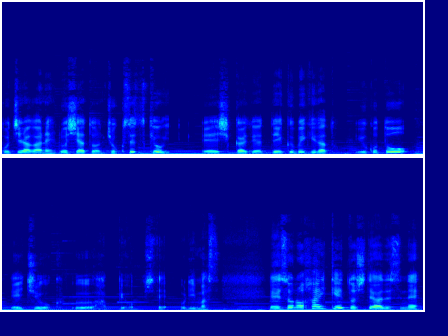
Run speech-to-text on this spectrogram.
こちらがね、ロシアとの直接協議、え、しっかりとやっていくべきだということを、え、中国発表しております。え、その背景としてはですね、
